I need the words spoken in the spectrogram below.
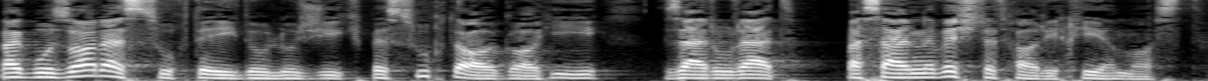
و گذار از سوخت ایدولوژیک به سوخت آگاهی ضرورت و سرنوشت تاریخی ماست.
